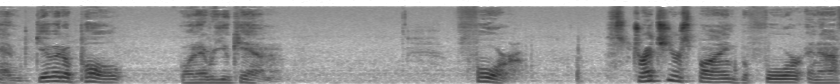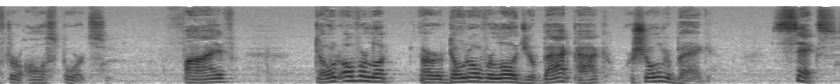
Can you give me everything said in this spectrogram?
and give it a pull whenever you can. 4. Stretch your spine before and after all sports. 5. Don't overlook or don't overload your backpack or shoulder bag. 6.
